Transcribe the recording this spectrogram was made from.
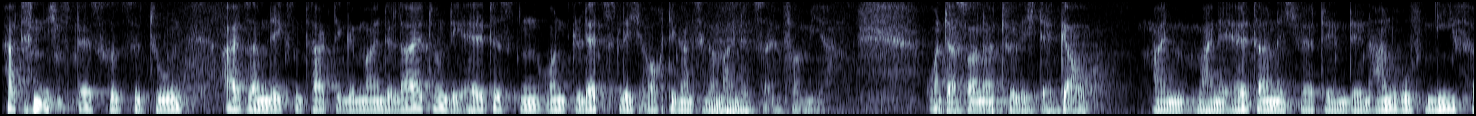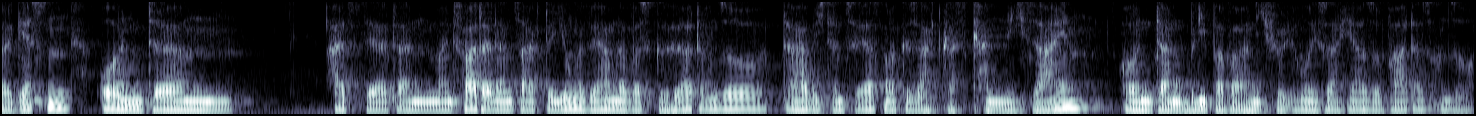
hatte nichts Besseres zu tun, als am nächsten Tag die Gemeindeleitung, die Ältesten und letztlich auch die ganze Gemeinde zu informieren. Und das war natürlich der GAU. Mein, meine Eltern, ich werde den, den Anruf nie vergessen. Und ähm, als der dann, mein Vater dann sagte, Junge, wir haben da was gehört und so, da habe ich dann zuerst noch gesagt, das kann nicht sein. Und dann blieb aber nicht viel übrig. Ich sage, ja, so war das und so.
